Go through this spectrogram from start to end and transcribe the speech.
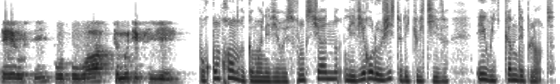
et aussi pour pouvoir se multiplier. Pour comprendre comment les virus fonctionnent, les virologistes les cultivent. Et oui, comme des plantes.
